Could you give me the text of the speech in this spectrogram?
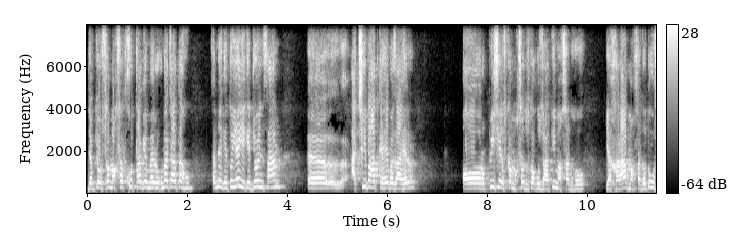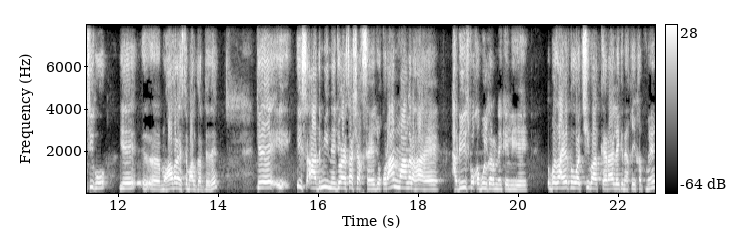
جبکہ اس کا مقصد خود تھا کہ میں رکنا چاہتا ہوں، سمجھے کہ؟ تو یہی ہے کہ جو انسان اچھی بات کہے بظاہر اور پیچھے اس کا مقصد، اس کا کچھ ذاتی مقصد ہو یا خراب مقصد ہو، تو اسی کو یہ محاورہ استعمال کرتے تھے کہ اس آدمی نے جو ایسا شخص ہے جو قرآن مانگ رہا ہے حدیث کو قبول کرنے کے لیے تو بظاہر تو وہ اچھی بات کہہ رہا ہے، لیکن حقیقت میں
